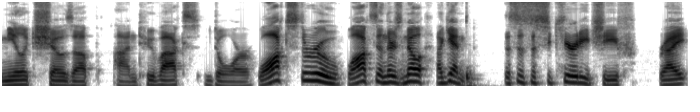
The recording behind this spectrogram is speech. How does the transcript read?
Neelix shows up on Tuvok's door, walks through, walks in. There's no again. This is the security chief, right?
